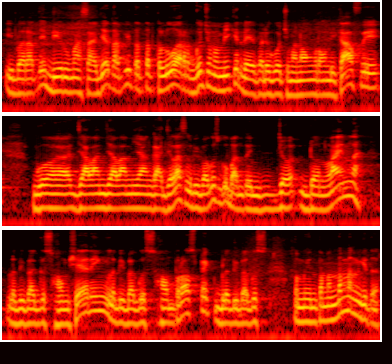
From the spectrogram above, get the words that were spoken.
Ibaratnya di rumah saja tapi tetap keluar. Gue cuma mikir daripada gue cuma nongkrong di kafe gue jalan-jalan yang nggak jelas lebih bagus gue bantuin downline lah. Lebih bagus home sharing lebih bagus home prospect lebih bagus temuin teman-teman gitu.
